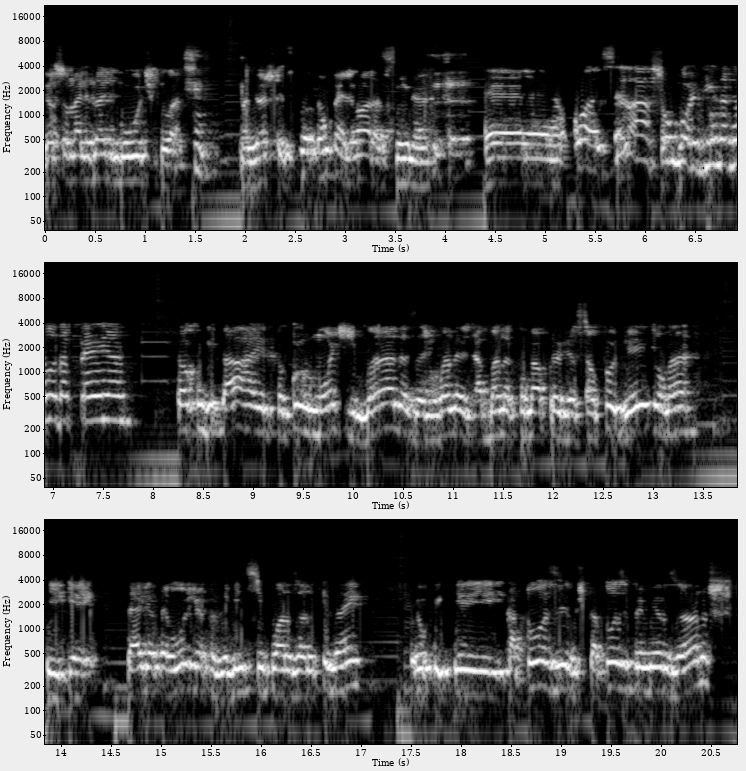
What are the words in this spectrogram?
personalidade múltipla. Mas eu acho que ficou tão melhor assim, né? É, pô, sei lá, sou um gordinho da Vila da Penha, toco guitarra e toquei um monte de bandas. As bandas a banda com maior projeção foi o Jason, né? E que segue até hoje, vai fazer 25 anos ano que vem. Eu fiquei 14, os 14 primeiros anos,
